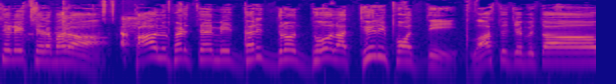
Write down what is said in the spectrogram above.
తెలిచెరబరా కాలు పెడితే మీ దరిద్రం దోల తీరిపోద్ది. వాస్తు చెబుతాం.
